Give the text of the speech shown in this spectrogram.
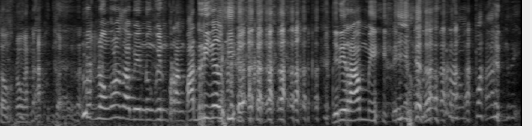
Tongkrongan akbar. lu nongkrong sambil nungguin perang padri kali ya jadi rame iya Perang padri.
